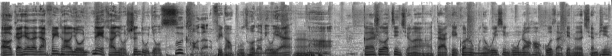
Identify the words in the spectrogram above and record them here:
好，感谢大家非常有内涵、有深度、有思考的非常不错的留言嗯啊！刚才说到进群了啊，大家可以关注我们的微信公众账号“过载电台”的全拼，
